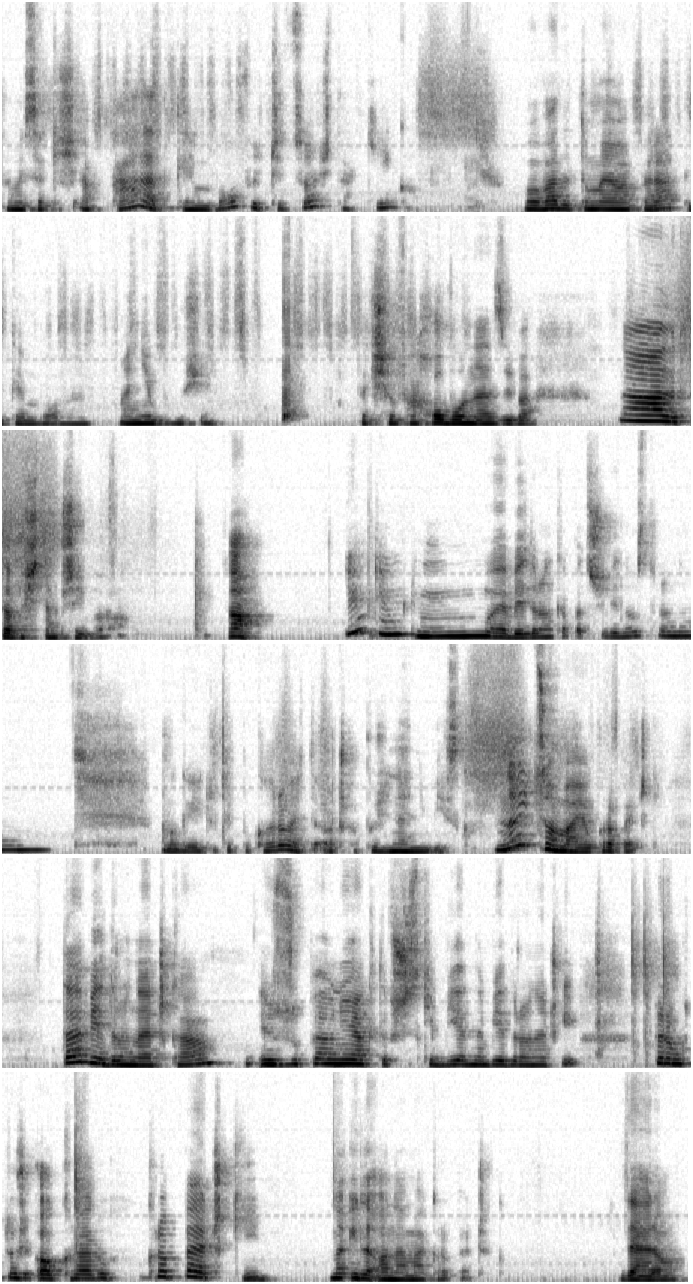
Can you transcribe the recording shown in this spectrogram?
Tam jest jakiś aparat gębowy czy coś takiego. Bo owady to mają aparaty gębowe, a nie buzie. Tak się fachowo nazywa. No ale kto by się tam przejmował. Dim. Moja biedronka patrzy w jedną stronę. Mogę jej tutaj pokolorować te oczka później na niebiesko. No i co mają kropeczki? Ta biedroneczka jest zupełnie jak te wszystkie biedne biedroneczki, którym ktoś okradł kropeczki. No ile ona ma kropeczek? Zero.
